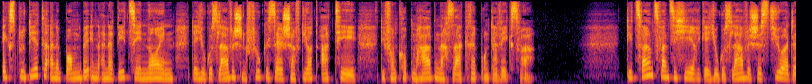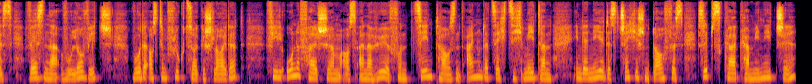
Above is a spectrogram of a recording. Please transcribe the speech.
explodierte eine Bombe in einer DC-9 der jugoslawischen Fluggesellschaft JAT, die von Kopenhagen nach Zagreb unterwegs war. Die 22-jährige jugoslawische Stewardess Vesna Vulovic wurde aus dem Flugzeug geschleudert, fiel ohne Fallschirm aus einer Höhe von 10.160 Metern in der Nähe des tschechischen Dorfes Srpska Kamenice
